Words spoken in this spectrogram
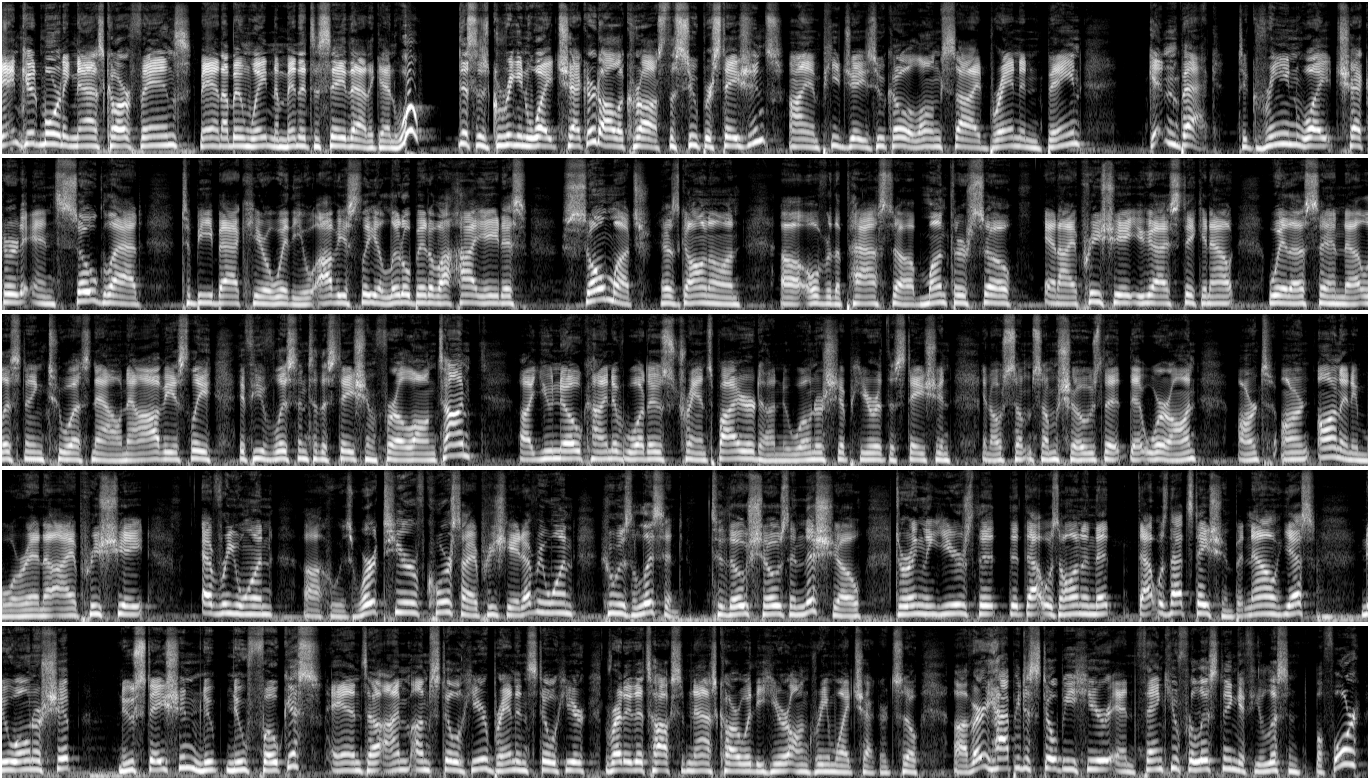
And good morning, NASCAR fans. Man, I've been waiting a minute to say that again. Woo! This is green, white, checkered all across the superstations. I am PJ Zuko alongside Brandon Bain, getting back to green, white, checkered, and so glad to be back here with you. Obviously, a little bit of a hiatus. So much has gone on uh, over the past uh, month or so and I appreciate you guys sticking out with us and uh, listening to us now. Now, obviously, if you've listened to the station for a long time, uh, you know kind of what has transpired. Uh, new ownership here at the station. You know, some some shows that that we're on aren't aren't on anymore, and I appreciate everyone uh, who has worked here. Of course, I appreciate everyone who has listened to those shows and this show during the years that that, that was on and that that was that station. But now, yes, new ownership, new station, new new focus, and uh, I'm I'm still here. Brandon's still here, ready to talk some NASCAR with you here on Green White Checkered. So, uh, very happy to still be here, and thank you for listening. If you listened before,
